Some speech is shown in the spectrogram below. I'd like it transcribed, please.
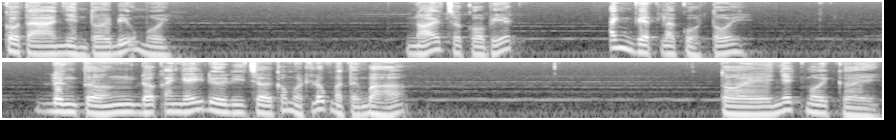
Cô ta nhìn tôi bĩu môi. Nói cho cô biết, Anh Việt là của tôi. Đừng tưởng được anh ấy đưa đi chơi có một lúc mà tưởng bở. Tôi nhếch môi cười,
